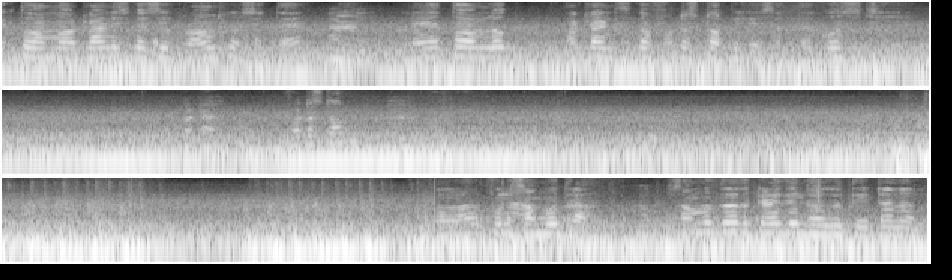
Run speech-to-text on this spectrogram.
एक तो हम अटलांटिस का सिर्फ़ राउंड कर सकते हैं नहीं तो हम लोग अटलांटिस का फ़ोटो स्टॉप भी ले सकते हैं। कौन सी चाहिए फ़ोटो फ़ोटो स्टॉप ಫುಲ್ ಸಮುದ್ರ ಸಮುದ್ರದ ಕೆಳಗಿಂದ ಹೋಗುತ್ತೆ ಈ ಟನಲ್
